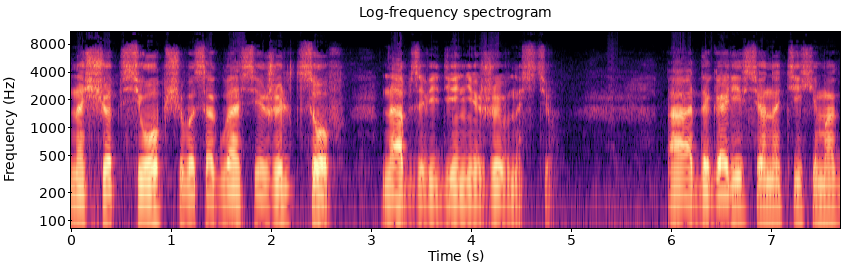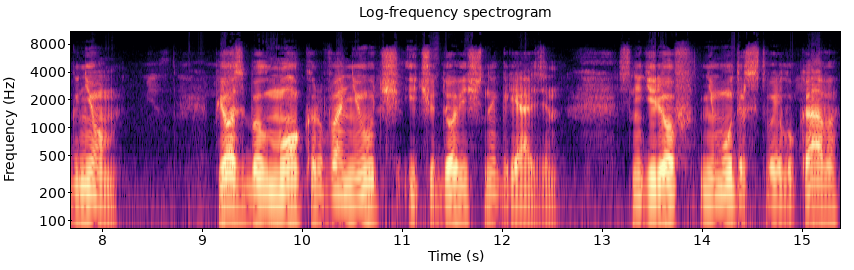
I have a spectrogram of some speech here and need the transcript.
насчет всеобщего согласия жильцов на обзаведение живностью. А догори все на тихим огнем. Пес был мокр, вонюч и чудовищно грязен. Снегирев, не мудрствуя лукаво,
